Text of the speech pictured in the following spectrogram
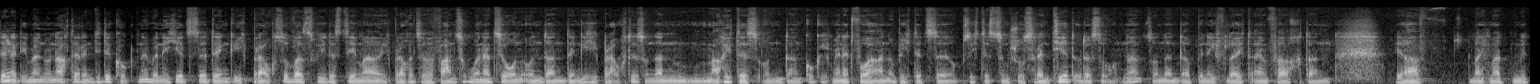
der ja. nicht immer nur nach der Rendite guckt. Ne? Wenn ich jetzt äh, denke, ich brauche sowas wie das Thema, ich brauche jetzt eine Verfahrensdokumentation und dann denke ich, ich brauche das und dann mache ich das und dann gucke ich mir nicht vorher an, ob ich das, äh, ob sich das zum Schluss rentiert oder so, ne? sondern da bin ich vielleicht einfach dann ja manchmal mit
